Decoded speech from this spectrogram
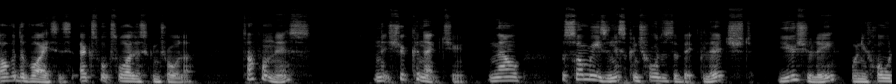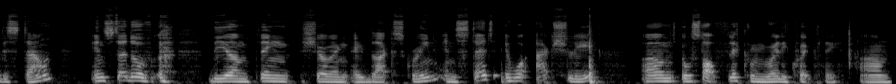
other devices, Xbox wireless controller. Tap on this and it should connect you. Now, for some reason, this controller is a bit glitched usually when you hold this down, instead of the um, thing showing a black screen, instead it will actually, um, it will start flickering really quickly. Um,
